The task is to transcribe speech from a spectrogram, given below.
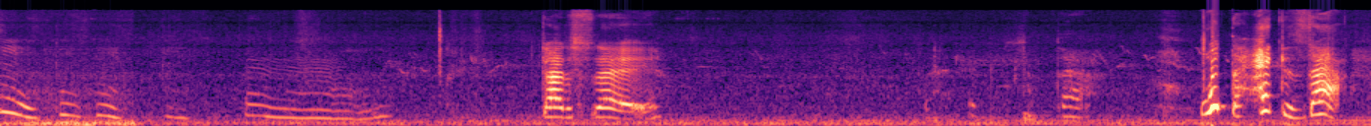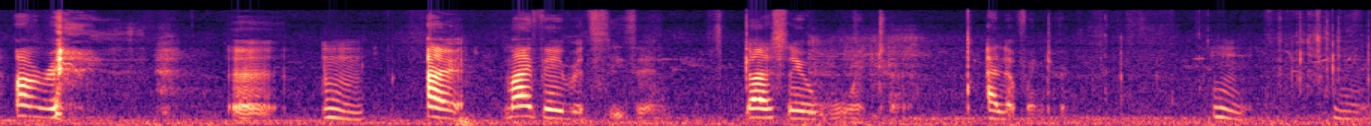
Hmm, hmm. hmm. Gotta say. What the heck is that? Alright. uh, mm. Alright, my favorite season. Gotta say winter. I love winter. Mm. Mm.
